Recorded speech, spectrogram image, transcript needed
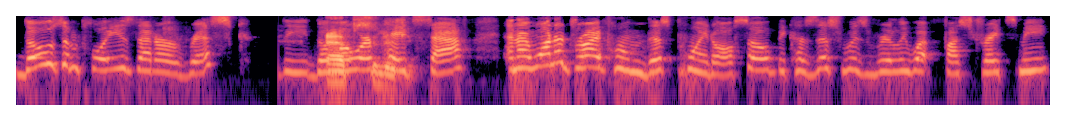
those employees that are risk, the, the lower paid staff, and I want to drive home this point also because this was really what frustrates me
